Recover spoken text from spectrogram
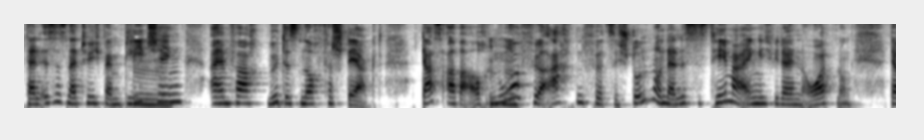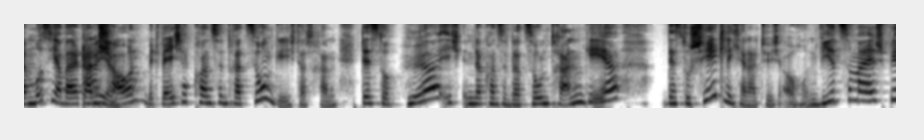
Dann ist es natürlich beim Bleaching mhm. einfach, wird es noch verstärkt. Das aber auch mhm. nur für 48 Stunden und dann ist das Thema eigentlich wieder in Ordnung. Da muss ich aber dann ah, ja. schauen, mit welcher Konzentration gehe ich da dran. Desto höher ich in der Konzentration dran gehe, desto schädlicher natürlich auch. Und wir zum Beispiel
